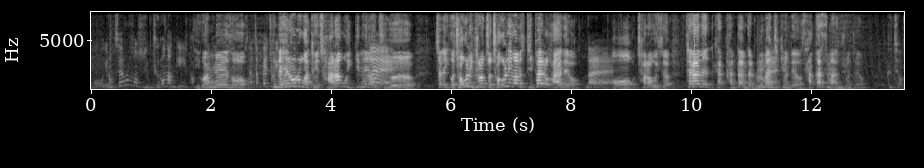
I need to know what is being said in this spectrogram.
뭐 이런 세로 선수 지금 드러난기 이거 합류해서 살짝 빼주기. 근데 헤로로가 되게 잘하고 있긴 해요 네. 지금. 자 이거 저글링 그렇죠. 저글링 하면서 디파일로 가야 돼요. 네. 어 잘하고 있어요. 테라는 그냥 간단합니다. 룰만 네. 지키면 돼요. 사가스만 안 주면 돼요. 그쵸.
